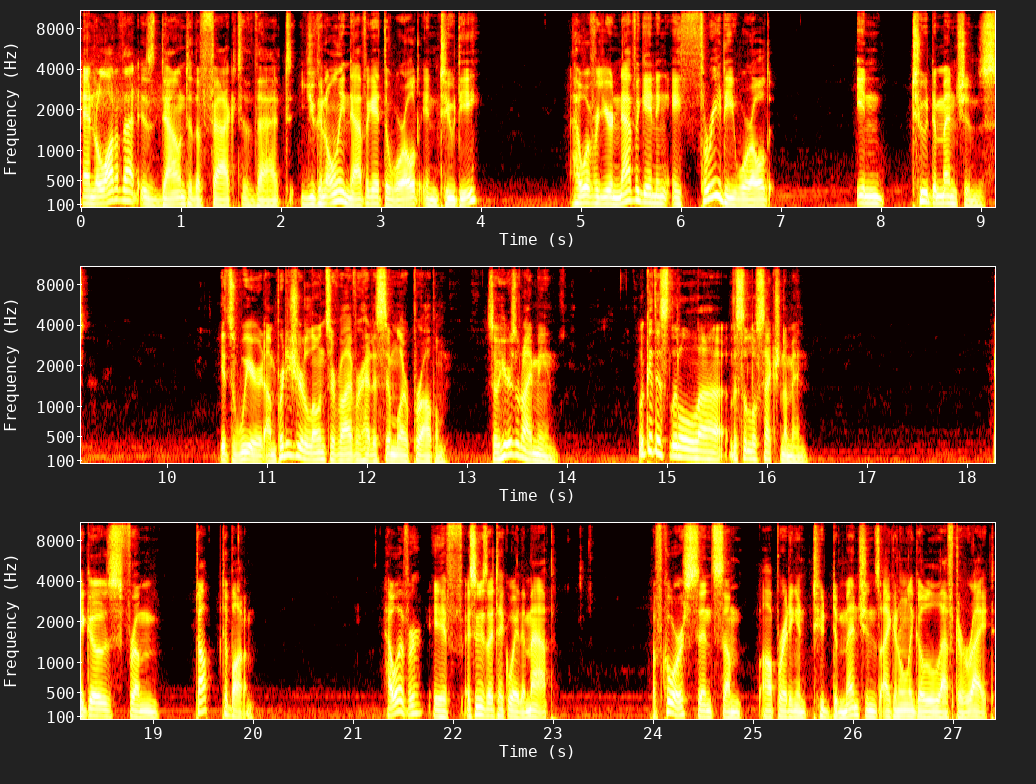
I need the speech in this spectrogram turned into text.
And a lot of that is down to the fact that you can only navigate the world in 2D. However, you're navigating a 3D world in two dimensions. It's weird. I'm pretty sure Lone Survivor had a similar problem. So here's what I mean. Look at this little uh, this little section I'm in. It goes from top to bottom. However, if as soon as I take away the map, of course, since I'm operating in two dimensions, I can only go left or right.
